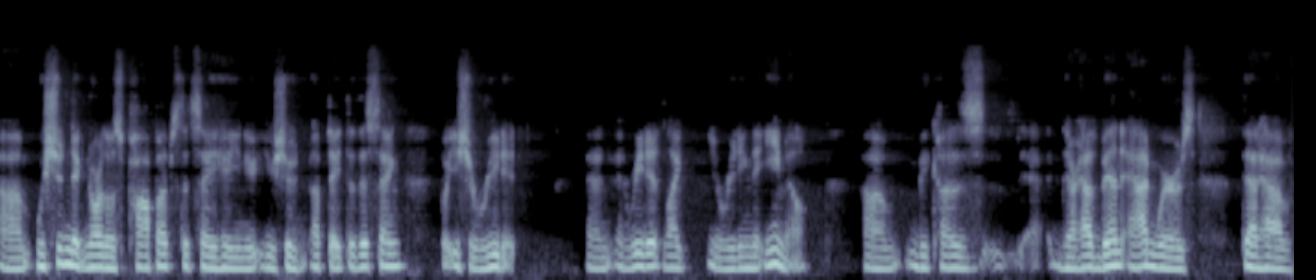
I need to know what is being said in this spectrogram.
Um, we shouldn't ignore those pop-ups that say hey you, you should update to this thing but you should read it. And, and read it like you're reading the email. Um, because there have been adwares that have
